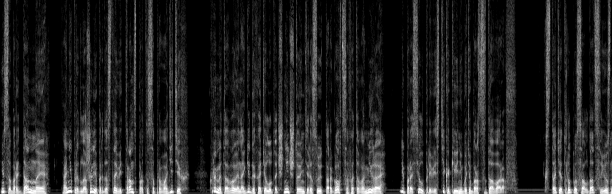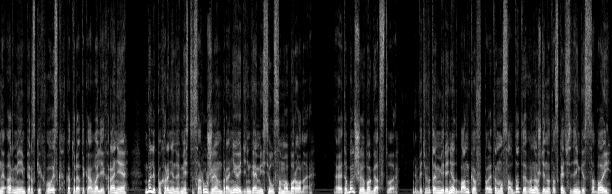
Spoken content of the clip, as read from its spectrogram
и собрать данные, они предложили предоставить транспорт и сопроводить их. Кроме того, Инагида хотел уточнить, что интересует торговцев этого мира, и просил привезти какие-нибудь образцы товаров. Кстати, трупы солдат союзной армии имперских войск, которые атаковали их ранее, были похоронены вместе с оружием, броней и деньгами сил самообороны. Это большое богатство. Ведь в этом мире нет банков, поэтому солдаты вынуждены таскать все деньги с собой.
